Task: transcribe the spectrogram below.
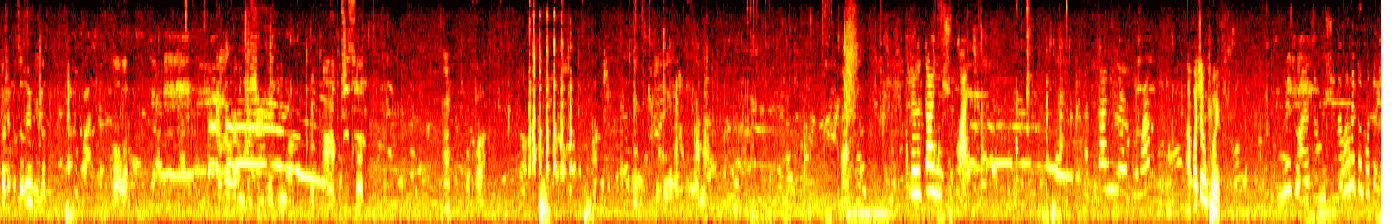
Тоже 500 гривень, да? Голова. А, по 600. А, попа. Треба Таню шукати. А ти Таню не знімав? А по чому курить? Не знаю, тому що на мене то по 300.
